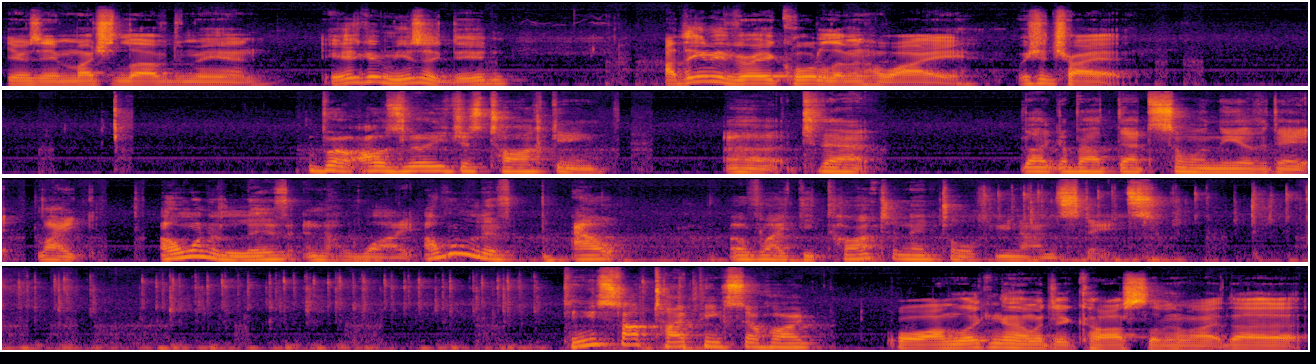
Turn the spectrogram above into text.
He was a much loved man. He has good music, dude. I think it'd be very cool to live in Hawaii. We should try it. Bro, I was literally just talking uh, to that, like, about that someone the other day. Like, I want to live in Hawaii. I want to live out of, like, the continental United States. Can you stop typing so hard? Well, I'm looking at how much it costs to live in Hawaii. The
